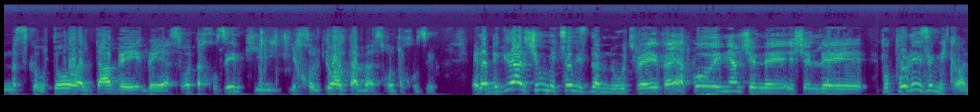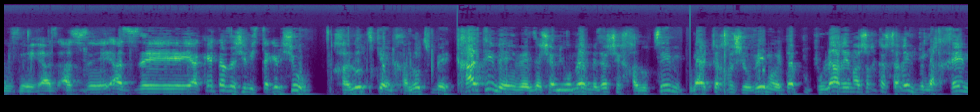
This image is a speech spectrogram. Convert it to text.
משכורתו עלתה בעשרות אחוזים, כי יכולתו עלתה בעשרות אחוזים. אלא בגלל שהוא ניצל הזדמנות, והיה פה עניין של, של אה, פופוליזם נקרא לזה. אז, אז, אה, אז אה, הקטע הזה של להסתכל שוב, חלוץ כן, חלוץ ב... התחלתי בזה שאני אומר, בזה שחלוצים אולי יותר חשובים או יותר פופולריים מאשר קשרים, ולכן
